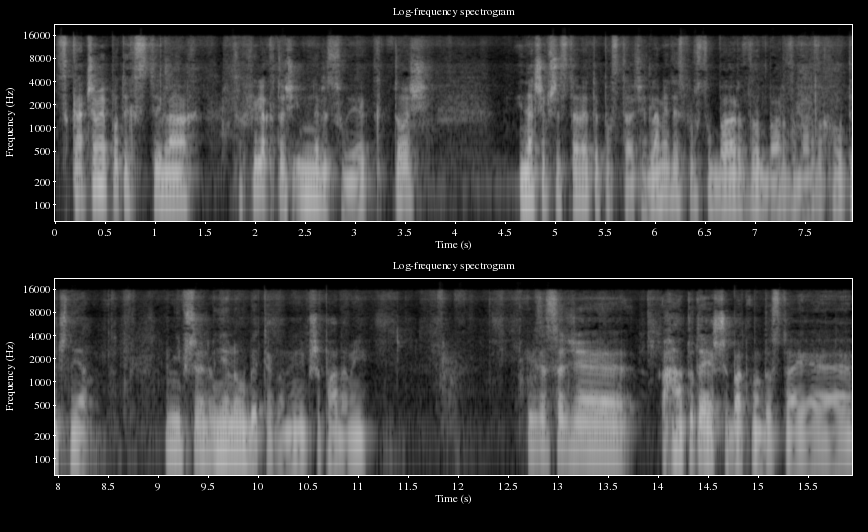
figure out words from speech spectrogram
Skaczemy po tych stylach. Co chwila ktoś inny rysuje, ktoś inaczej przedstawia te postacie. Dla mnie to jest po prostu bardzo, bardzo, bardzo chaotyczne. Ja nie, prze, nie lubię tego, no nie przypada mi. I w zasadzie. Aha, tutaj jeszcze Batman dostaje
